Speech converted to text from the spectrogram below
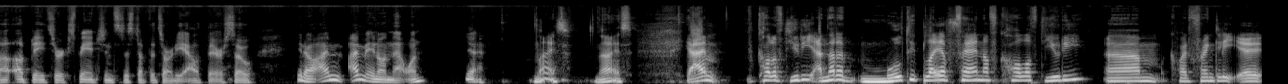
uh, updates or expansions to stuff that's already out there. So, you know, I'm I'm in on that one. Yeah. Nice. Nice. Yeah, I'm Call of Duty. I'm not a multiplayer fan of Call of Duty. Um, quite frankly, uh,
